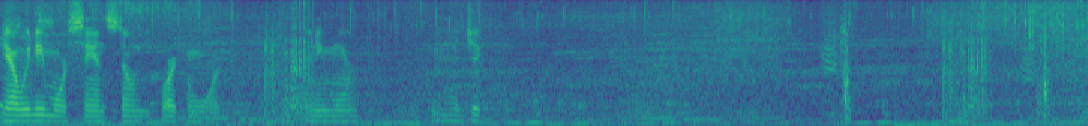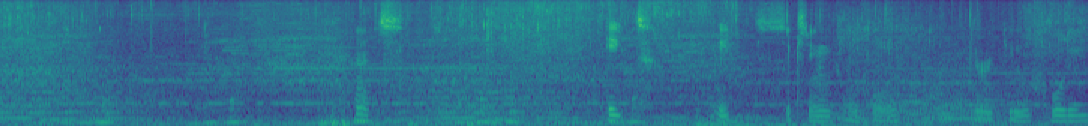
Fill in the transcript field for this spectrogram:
Yeah, we need more sandstone before I can work. Any more magic? That's 8, 8, 16, 24, 32, 40,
